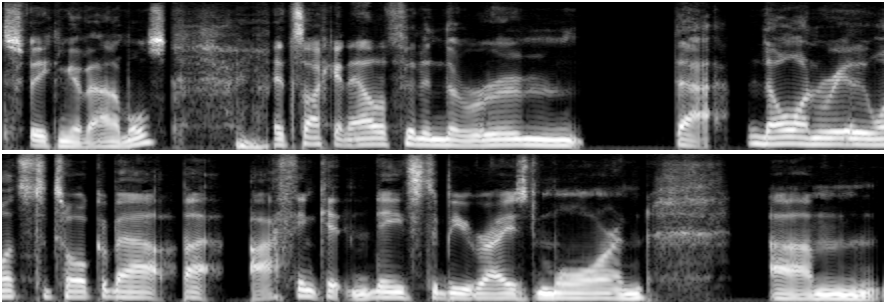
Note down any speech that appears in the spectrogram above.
Speaking of animals, it's like an elephant in the room that no one really wants to talk about, but I think it needs to be raised more. And um,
